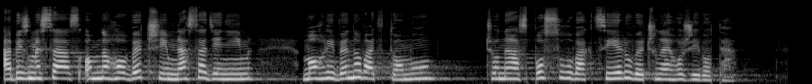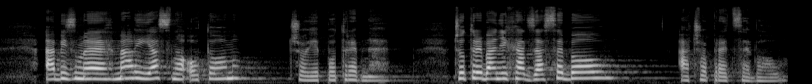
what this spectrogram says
Aby sme sa s o mnoho väčším nasadením mohli venovať tomu, čo nás posúva k cieľu väčšného života. Aby sme mali jasno o tom, čo je potrebné. Čo treba nechať za sebou a čo pred sebou.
